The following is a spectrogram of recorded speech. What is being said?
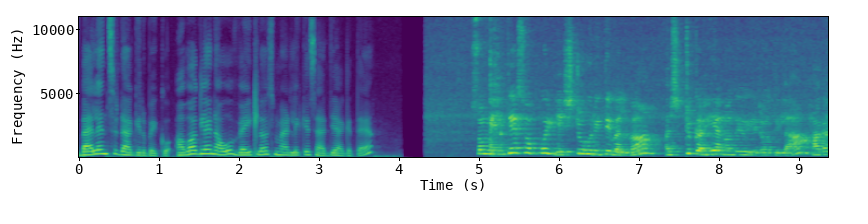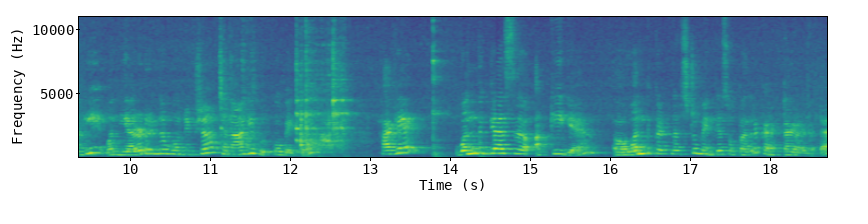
ಬ್ಯಾಲೆನ್ಸ್ಡ್ ಆಗಿರಬೇಕು. ಆವಾಗಲೇ ನಾವು ವೆಯ್ಟ್ ಲಾಸ್ ಮಾಡಲಿಕ್ಕೆ ಸಾಧ್ಯ ಆಗುತ್ತೆ. ಸೊ ಮೆಂತ್ಯ ಸೊಪ್ಪು ಎಷ್ಟು ಹುರಿತೀವಲ್ವಾ? ಅಷ್ಟು ಕಹಿ ಅನ್ನೋದು ಇರೋದಿಲ್ಲ. ಹಾಗಾಗಿ ಒಂದು ಎರಡರಿಂದ ಮೂರು ನಿಮಿಷ ಚೆನ್ನಾಗಿ ಹುರ್ಕೋಬೇಕು. ಹಾಗೆ ಒಂದು ಗ್ಲಾಸ್ ಅಕ್ಕಿಗೆ ಒಂದು ಕಟ್ನಷ್ಟು ಮೆಂತ್ಯ ಸೊಪ್ಪು ಆದರೆ ಕರೆಕ್ಟಾಗಿ ಆಗುತ್ತೆ.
